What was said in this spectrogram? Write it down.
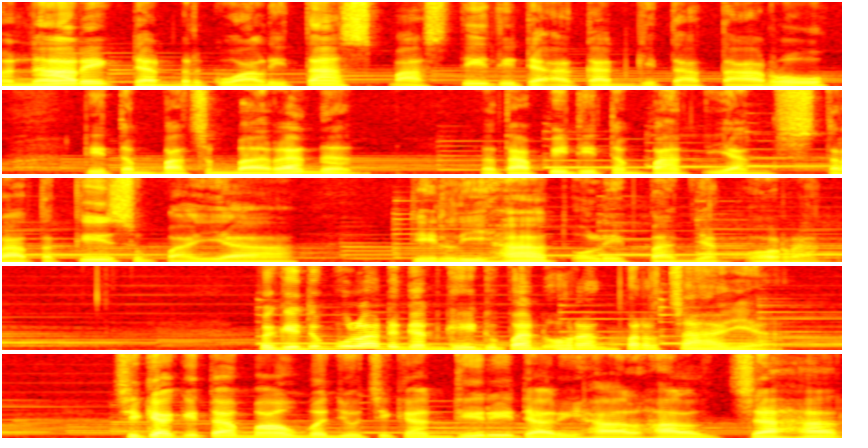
menarik, dan berkualitas pasti tidak akan kita taruh di tempat sembarangan, tetapi di tempat yang strategis supaya dilihat oleh banyak orang. Begitu pula dengan kehidupan orang percaya jika kita mau menyucikan diri dari hal-hal jahat,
